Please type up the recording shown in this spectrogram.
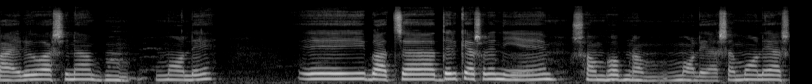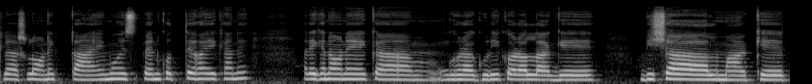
বাইরেও আসি না মলে এই বাচ্চাদেরকে আসলে নিয়ে সম্ভব না মলে আসা। মলে আসলে আসলে অনেক টাইমও স্পেন্ড করতে হয় এখানে। আর এখানে অনেক ঘোরাঘুরি করা লাগে, বিশাল মার্কেট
